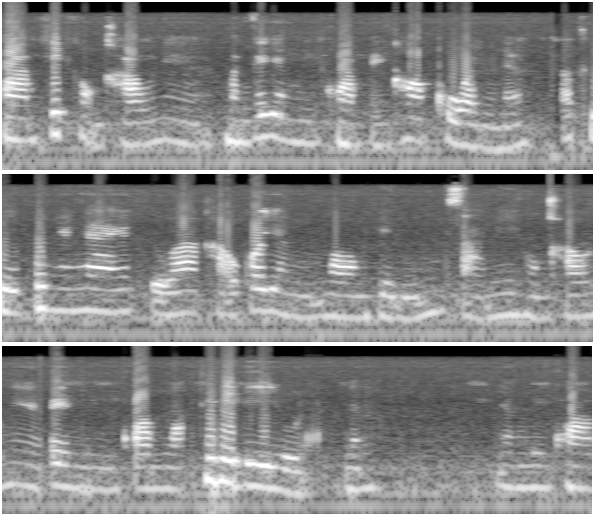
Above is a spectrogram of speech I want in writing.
ความคิดของเขาเนี่ยมันก็ยังมีความเป็นครอบครัวอยู่นะ ก็คือพูดง่ายๆ ก็คือว่าเขาก็ยังมองเห็นสามีของเขาเนี่ยเป็นความรักที่ดีๆอยู่แหละนะยังมีความ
